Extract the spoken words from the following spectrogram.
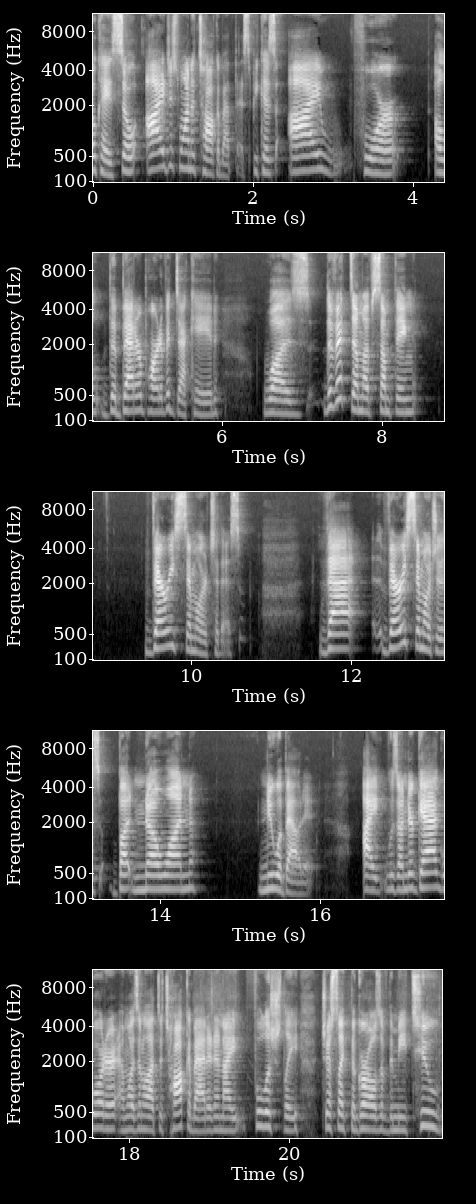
Okay, so I just want to talk about this because I for a, the better part of a decade was the victim of something very similar to this. That very similar to this, but no one knew about it. I was under gag order and wasn't allowed to talk about it. And I foolishly, just like the girls of the Me Too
